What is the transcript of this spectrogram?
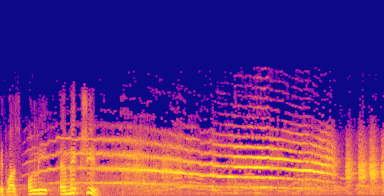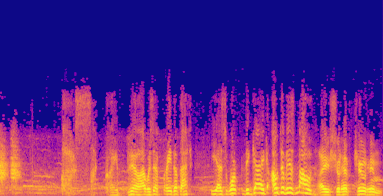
It was only a makeshift. Oh, sacre bleu, I was afraid of that. He has worked the gag out of his mouth. I should have killed him.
